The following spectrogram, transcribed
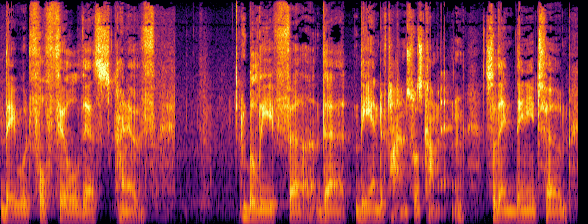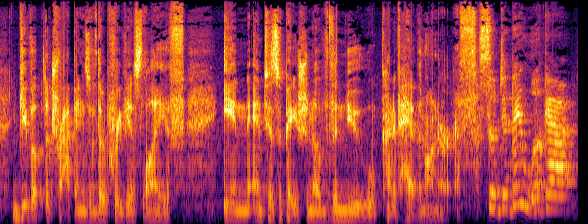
they would fulfill this kind of belief uh, that the end of times was coming so they, they need to give up the trappings of their previous life in anticipation of the new kind of heaven on earth So did they look at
